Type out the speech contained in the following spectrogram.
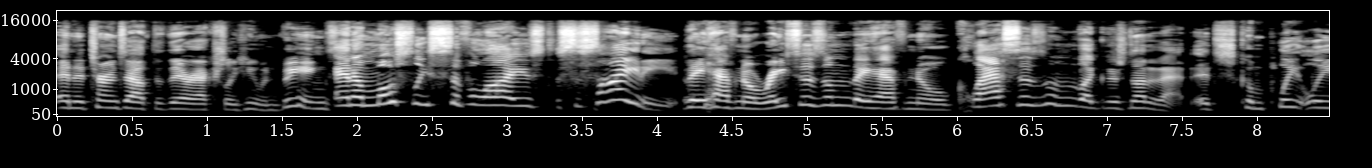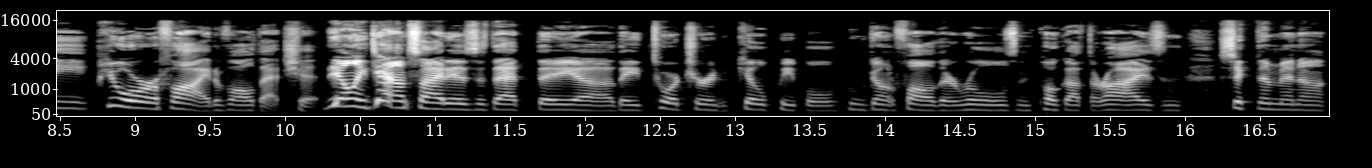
And it turns out that they're actually human beings and a mostly civilized society. They have no racism, they have no classism, like there's none of that. It's completely purified of all that shit. The only downside is, that they uh they torture and kill people who don't follow their rules and poke out their eyes and stick them in a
